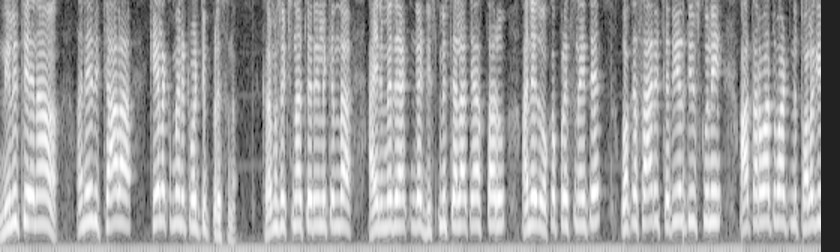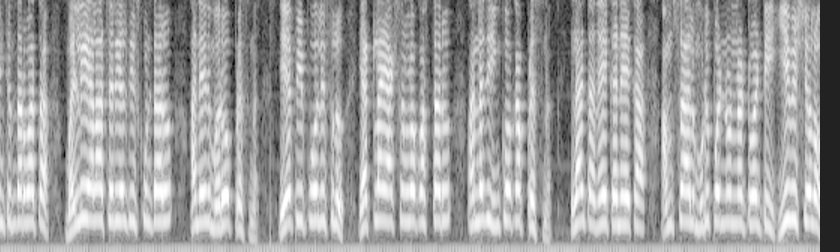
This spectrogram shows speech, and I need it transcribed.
నిలిచేనా అనేది చాలా కీలకమైనటువంటి ప్రశ్న. క్రమశిక్షణా చర్యల కింద ఆయన మీద ఏకంగా డిస్మిస్ ఎలా చేస్తారు అనేది ఒక ప్రశ్న అయితే ఒకసారి చర్యలు తీసుకుని ఆ తర్వాత వాటిని తొలగించిన తర్వాత మళ్ళీ ఎలా చర్యలు తీసుకుంటారు అనేది మరో ప్రశ్న. ఏపీ పోలీసులు ఎట్లా యాక్షన్లోకి వస్తారు అన్నది ఇంకొక ప్రశ్న. ఇలాంటి అనేక అనేక అంశాలు ముడిపడి ఉన్నటువంటి ఈ విషయంలో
